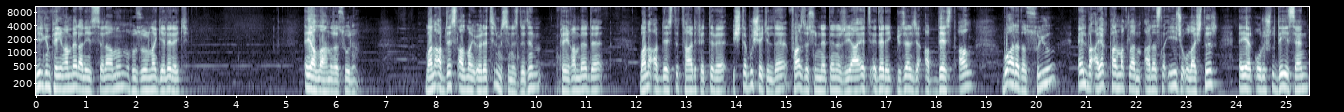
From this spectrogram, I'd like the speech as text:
Bir gün Peygamber aleyhisselamın huzuruna gelerek Ey Allah'ın Resulü bana abdest almayı öğretir misiniz dedim. Peygamber de bana abdesti tarif etti ve işte bu şekilde farz ve sünnetlerine riayet ederek güzelce abdest al. Bu arada suyu el ve ayak parmaklarının arasına iyice ulaştır. Eğer oruçlu değilsen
